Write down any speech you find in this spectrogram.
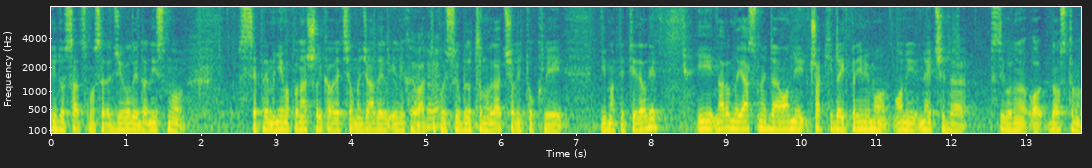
i do sad smo sarađivali da nismo se prema njima ponašali kao recimo Mađade ili Hrvati mhm. koji su ih brutalno vraćali, tukli i maltretirali. I naravno jasno je da oni, čak i da ih primimo, oni neće da sigurno da ostanu.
